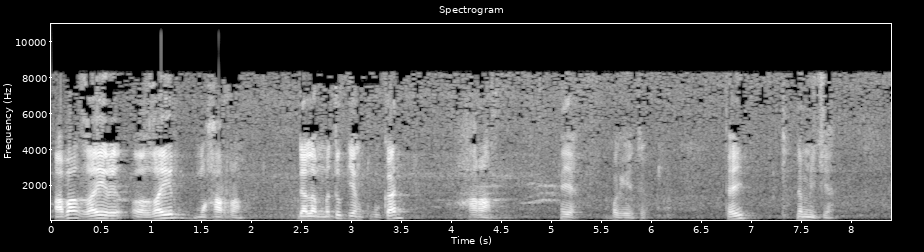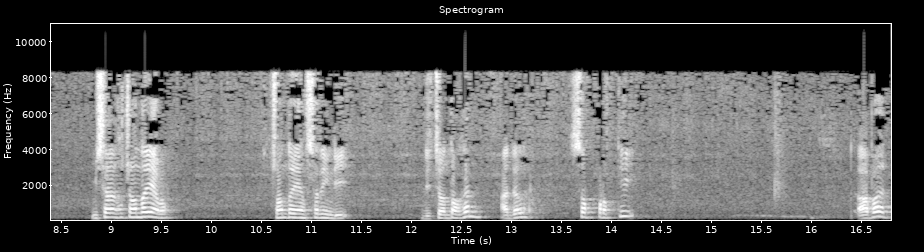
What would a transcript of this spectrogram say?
apa? Ghair ghair muharram. Dalam bentuk yang bukan haram. Ya begitu. Baik, demikian. Misalnya contohnya apa contoh yang sering di dicontohkan adalah seperti apa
